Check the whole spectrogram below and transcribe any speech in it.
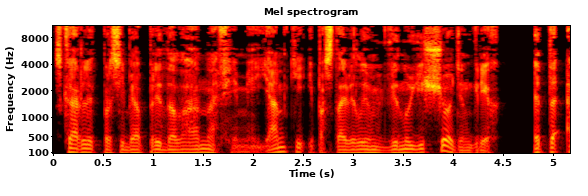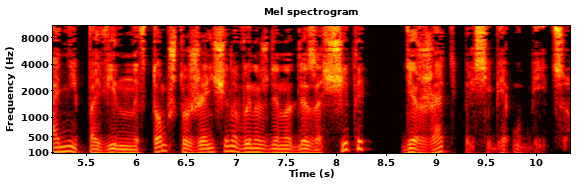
Скарлетт про себя предала анафеме Янки и поставила им в вину еще один грех. Это они повинны в том, что женщина вынуждена для защиты держать при себе убийцу.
